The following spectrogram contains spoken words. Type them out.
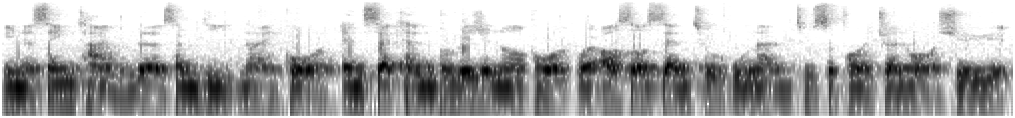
In the same time, the 79th Corps and 2nd Provisional Corps were also sent to Hunan to support General Xue Yue.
